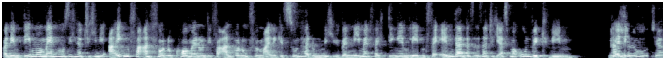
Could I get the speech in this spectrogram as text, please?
weil in dem Moment muss ich natürlich in die Eigenverantwortung kommen und die Verantwortung für meine Gesundheit und mich übernehmen, vielleicht Dinge im Leben verändern. Das ist natürlich erstmal unbequem. Wie absolut, ja.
